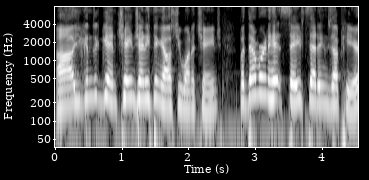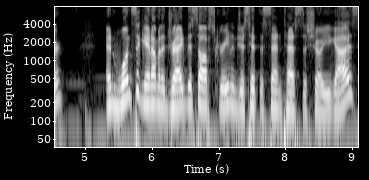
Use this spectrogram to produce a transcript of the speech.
Uh, you can, again, change anything else you want to change. But then we're going to hit Save Settings up here. And once again, I'm going to drag this off screen and just hit the Send Test to show you guys.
